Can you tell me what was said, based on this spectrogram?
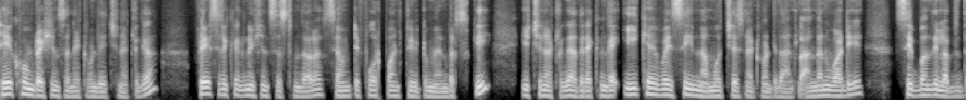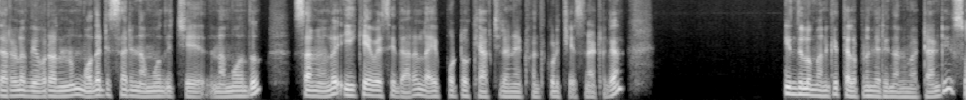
టేక్ హోమ్ రేషన్స్ అనేటువంటి ఇచ్చినట్లుగా ఫేస్ రికగ్నిషన్ సిస్టమ్ ద్వారా seventy four point three two మెంబర్స్కి ఇచ్చినట్లుగా అదే రకంగా ఈకేవైసీ నమోదు చేసినటువంటి దాంట్లో అంగన్వాడీ సిబ్బంది లబ్ధిదారుల వివరాలను మొదటిసారి నమోదు చే నమోదు సమయంలో ఈకేవైసీ ద్వారా లైవ్ ఫోటో క్యాప్చర్ అనేటువంటి కూడా చేసినట్లుగా ఇందులో మనకి తెలపడం జరిగింది అనమాట అండి. సో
